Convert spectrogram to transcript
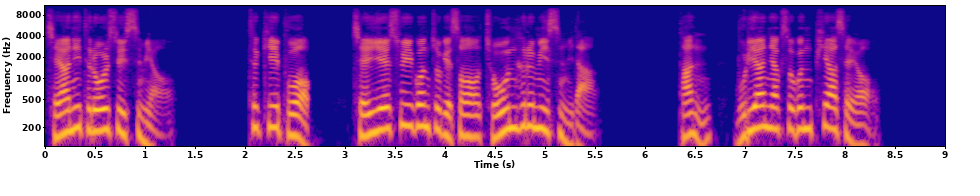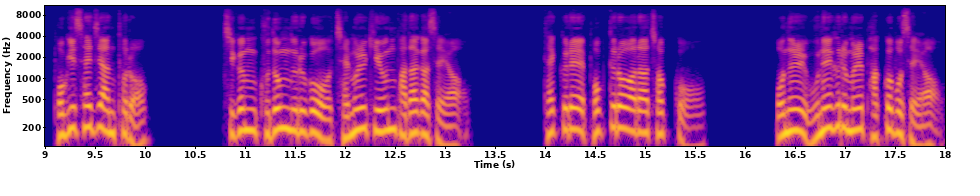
제안이 들어올 수 있으며 특히 부업, 제2의 수익원 쪽에서 좋은 흐름이 있습니다. 단 무리한 약속은 피하세요. 복이 새지 않도록 지금 구독 누르고 재물 기운 받아가세요. 댓글에 복 들어와라 적고 오늘 운의 흐름을 바꿔보세요.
